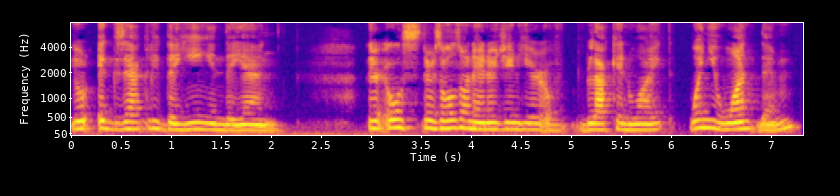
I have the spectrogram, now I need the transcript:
You're exactly the yin and the yang. There also, there's also an energy in here of black and white. When you want them,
